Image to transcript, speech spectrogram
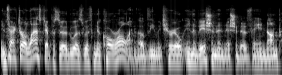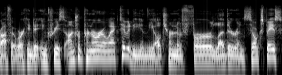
In fact, our last episode was with Nicole Rawling of the Material Innovation Initiative, a nonprofit working to increase entrepreneurial activity in the alternative fur, leather, and silk space.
